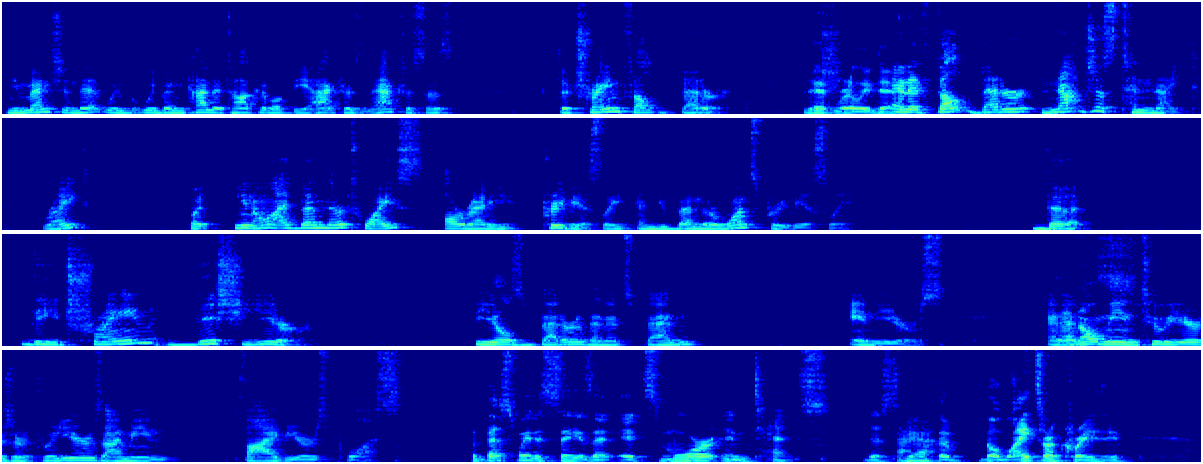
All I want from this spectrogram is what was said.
You mentioned it. We've, we've been kind of talking about the actors and actresses. The train felt better. It really did. And it felt better not just tonight, right? But, you know, I've been there twice already previously, and you've been there once previously. The the train this year feels better than it's been in years. And I don't mean two years or three years, I mean five years plus. The best way to say is that it's more intense this time. Yeah. The the lights are crazy,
